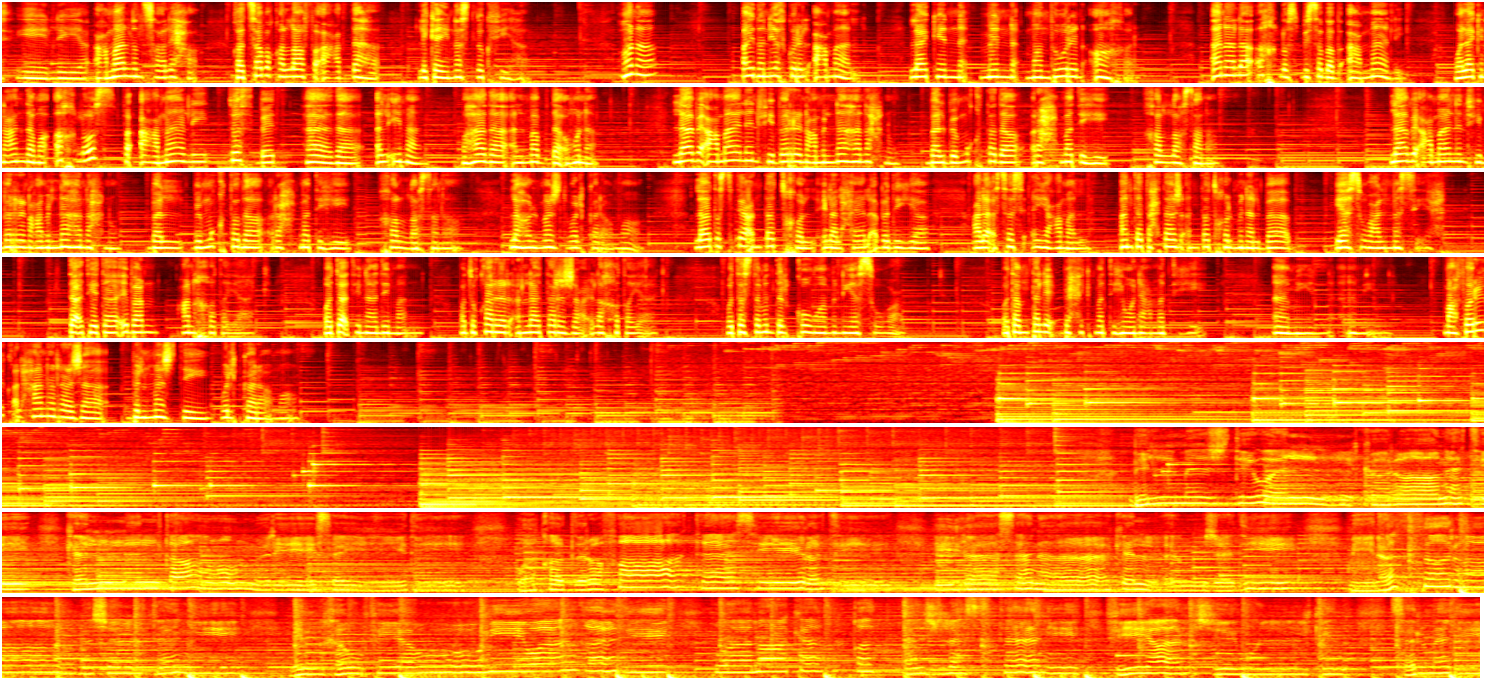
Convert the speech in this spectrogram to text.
لأعمال صالحة قد سبق الله فأعدها لكي نسلك فيها. هنا أيضا يذكر الأعمال لكن من منظور آخر. أنا لا أخلص بسبب أعمالي ولكن عندما أخلص فأعمالي تثبت هذا الإيمان. وهذا المبدأ هنا. لا بأعمال في بر عملناها نحن بل بمقتضى رحمته خلصنا. لا بأعمال في بر عملناها نحن بل بمقتضى رحمته خلصنا. له المجد والكرامة. لا تستطيع أن تدخل إلى الحياة الأبدية على أساس أي عمل. أنت تحتاج أن تدخل من الباب يسوع المسيح. تأتي تائبا عن خطاياك وتأتي نادما وتقرر أن لا ترجع إلى خطاياك وتستمد القوة من يسوع وتمتلئ بحكمته ونعمته. آمين آمين. مع فريق ألحان الرجاء بالمجد والكرامة. والكرامة كللت عمري سيدي وقد رفعت سيرتي إلى سناك الأمجد. من الثرى نشلتني من خوف يومي وغدي ومعك قد أجلستني في عرش ملك vermedi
